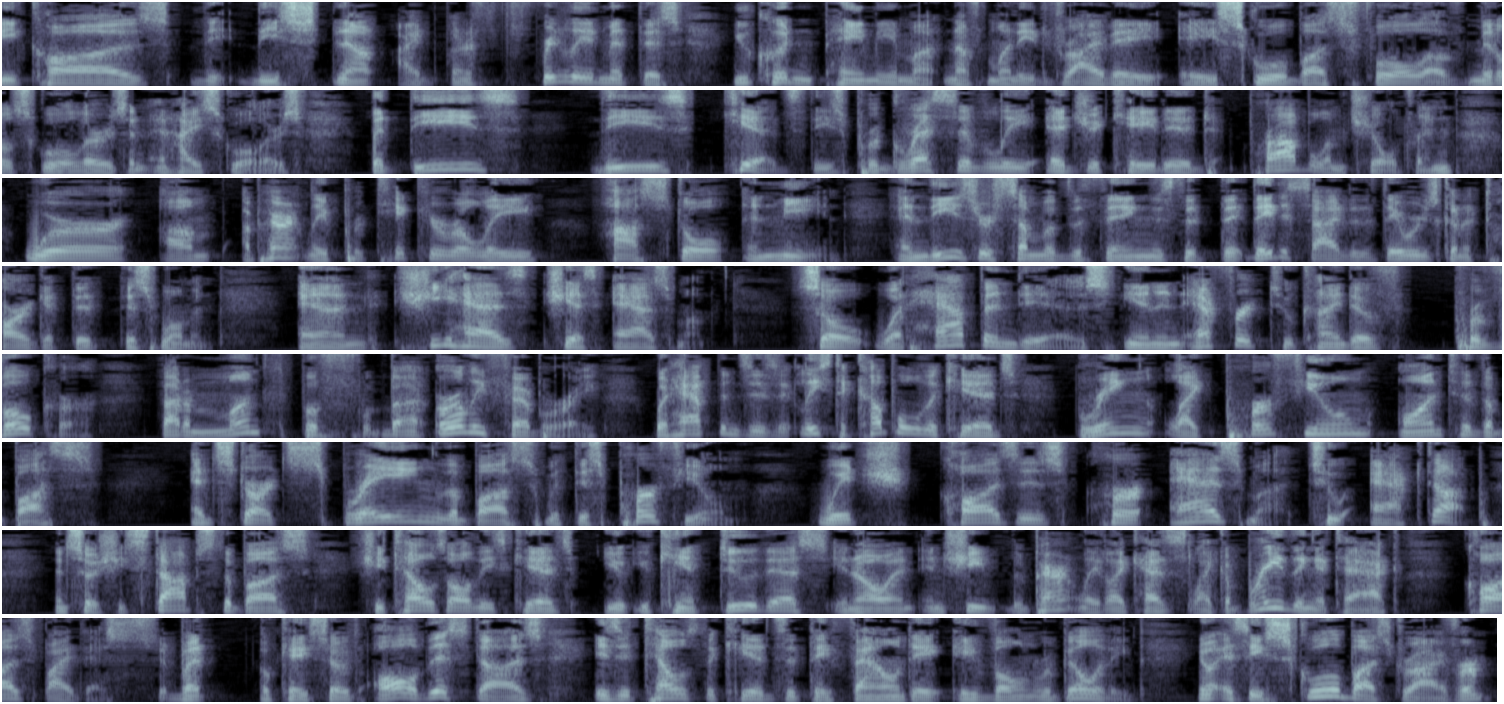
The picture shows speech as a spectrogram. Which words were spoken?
because the the now I'm going to freely admit this. You couldn't pay me enough money to drive a, a school bus full of middle schoolers and, and high schoolers, but these these kids, these progressively educated problem children, were um, apparently particularly hostile and mean. And these are some of the things that they, they decided that they were just going to target the, this woman. And she has she has asthma. So what happened is, in an effort to kind of provoke her, about a month before, about early February, what happens is at least a couple of the kids bring like perfume onto the bus and start spraying the bus with this perfume, which causes her asthma to act up. And so she stops the bus. She tells all these kids, you, you can't do this, you know, and, and she apparently like has like a breathing attack caused by this. But okay, so all this does is it tells the kids that they found a, a vulnerability. You know, as a school bus driver,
